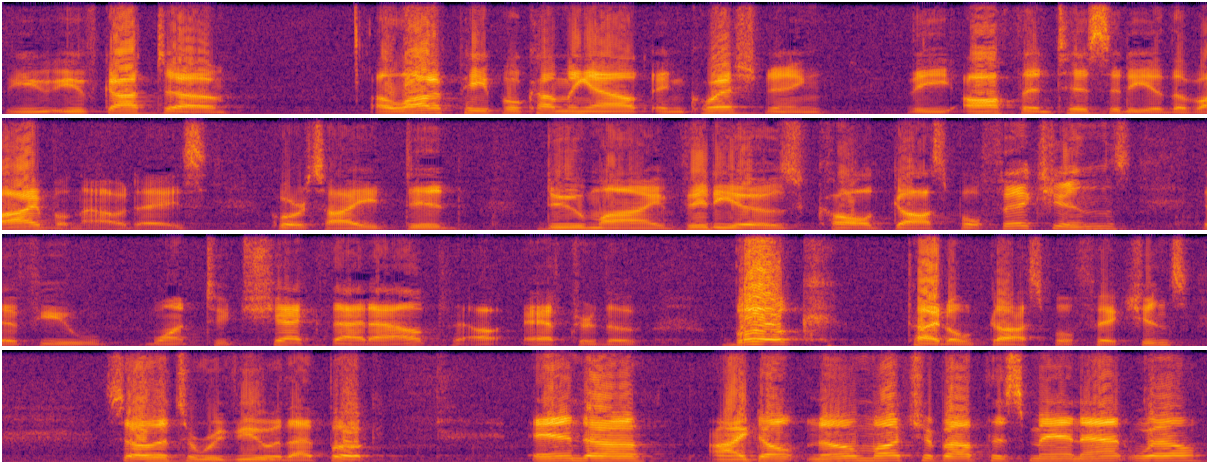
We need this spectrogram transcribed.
You, you've got uh, a lot of people coming out and questioning the authenticity of the Bible nowadays. Of course, I did do my videos called Gospel Fictions. If you want to check that out uh, after the book titled Gospel Fictions. So that's a review of that book. And uh, I don't know much about this man Atwill,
